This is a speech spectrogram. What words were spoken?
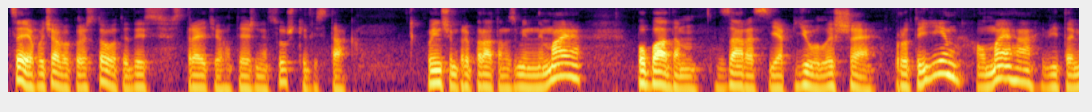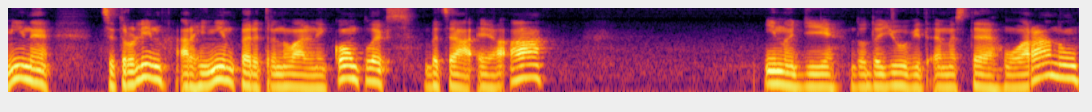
Це я почав використовувати десь з третього тижня сушки, десь так. По іншим препаратам змін немає. По БАДам зараз я п'ю лише протеїн, омега, вітаміни, цитрулін, аргінін, перетренувальний комплекс, БЦА ЕАА. Іноді додаю від МСТ гуарану,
